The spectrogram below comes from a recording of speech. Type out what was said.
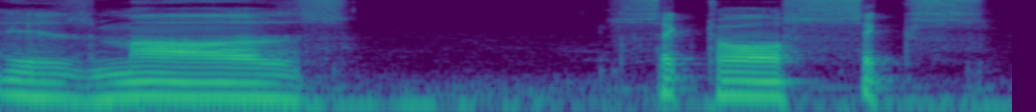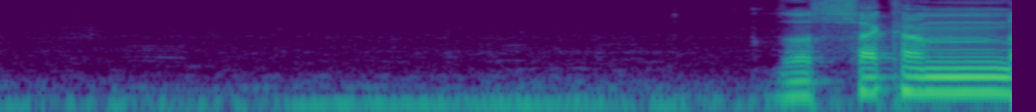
is Mars Sector 6. The second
